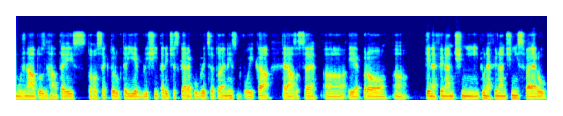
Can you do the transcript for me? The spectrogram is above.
Možná to znáte i z toho sektoru, který je bližší tady České republice, to je NIS 2, která zase je pro ty nefinanční, tu nefinanční sféru.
